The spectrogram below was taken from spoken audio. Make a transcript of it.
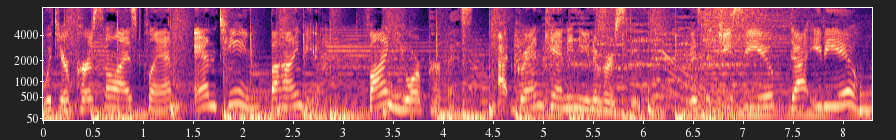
with your personalized plan and team behind you. Find your purpose at Grand Canyon University. Visit gcu.edu.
